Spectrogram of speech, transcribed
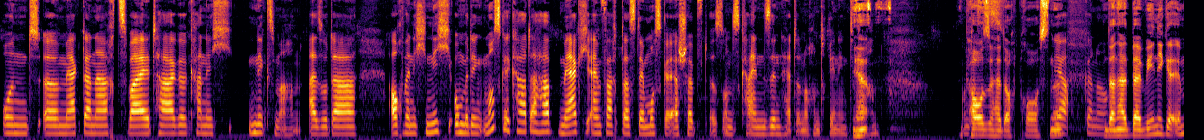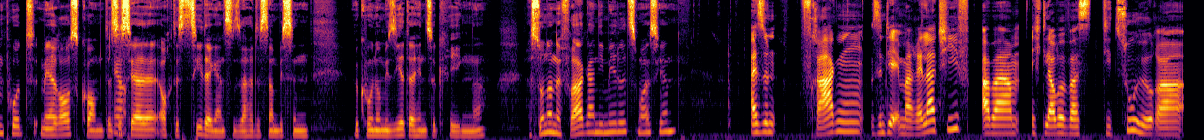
und äh, merke danach, zwei Tage kann ich nichts machen. Also da, auch wenn ich nicht unbedingt Muskelkater habe, merke ich einfach, dass der Muskel erschöpft ist und es keinen Sinn hätte, noch ein Training zu Ja. machen. Pause das- halt auch brauchst, ne? Ja, genau. Und dann halt bei weniger Input mehr rauskommt. Das Ja. ist ja auch das Ziel der ganzen Sache, das da ein bisschen ökonomisierter hinzukriegen, ne? Hast du noch eine Frage an die Mädels, Mäuschen? Also Fragen sind ja immer relativ, aber ich glaube, was die Zuhörer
